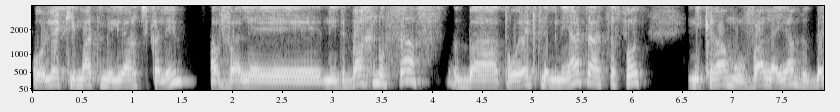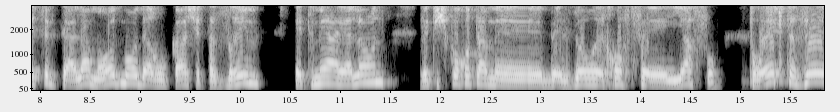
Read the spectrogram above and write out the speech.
עולה כמעט מיליארד שקלים, אבל אה, נדבך נוסף בפרויקט למניעת ההצפות נקרא מובל לים, זאת בעצם תעלה מאוד מאוד ארוכה שתזרים את מי איילון ותשפוך אותם אה, באזור חוף יפו. הפרויקט הזה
